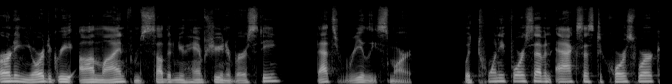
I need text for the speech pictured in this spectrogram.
Earning your degree online from Southern New Hampshire University? That's really smart. With 24 7 access to coursework,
